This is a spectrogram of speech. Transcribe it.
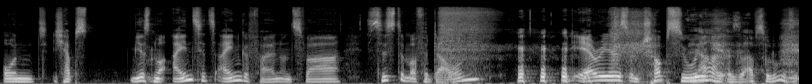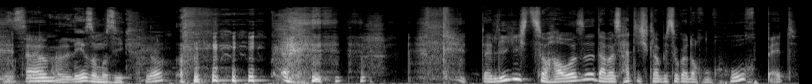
und ich habe es, mir ist nur eins jetzt eingefallen und zwar System of a Down mit Ariels und Chop Suey. Ja, also absolut. Ähm, Lesemusik, ne? Da liege ich zu Hause, damals hatte ich, glaube ich, sogar noch ein Hochbett.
